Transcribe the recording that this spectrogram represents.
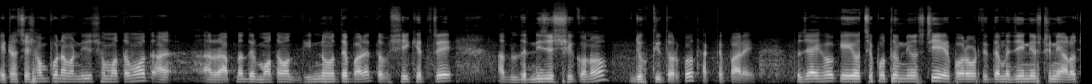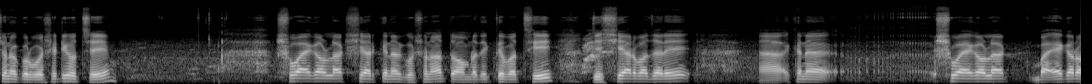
এটা হচ্ছে সম্পূর্ণ আমার নিজস্ব মতামত আর- আপনাদের মতামত ভিন্ন হতে পারে, তবে সেই ক্ষেত্রে আপনাদের নিজস্ব কোনো যুক্তিতর্ক থাকতে পারে। তো যাই হোক, এই হচ্ছে প্রথম নিউজটি এর পরবর্তীতে আমরা যে নিউজটি নিয়ে আলোচনা করব, সেটি হচ্ছে সোয়া এগারো লাখ শেয়ার কেনার ঘোষণা। তো আমরা দেখতে পাচ্ছি যে শেয়ার বাজারে এখানে, সোয়া এগারো লাখ বা এগারো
